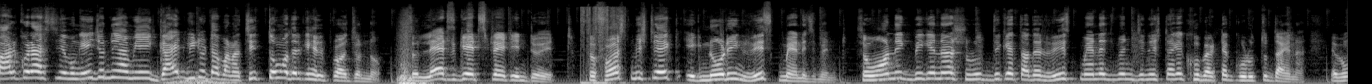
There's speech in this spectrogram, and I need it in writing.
পার করে আসছি এবং এই জন্য আমি এই গাইড ভিডিওটা বানাচ্ছি তোমাদেরকে হেল্প করার জন্য। তো let's get straight into it তো first mistake ignoring risk management so অনেক বিগিনার শুরুর দিকে তাদের রিস্ক ম্যানেজমেন্ট জিনিসটাকে খুব একটা গুরুত্ব দেয় না এবং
